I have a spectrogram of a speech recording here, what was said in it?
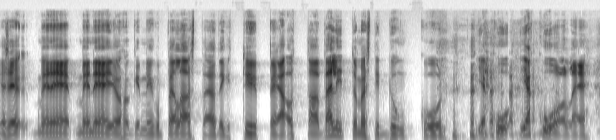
ja se menee, menee johonkin niinku pelastaa jotenkin tyyppejä, ottaa välittömästi dunkkuun ja, ku, ja kuolee.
